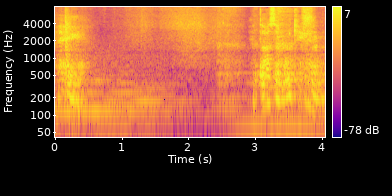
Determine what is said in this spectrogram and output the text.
Hey. It doesn't. We can.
